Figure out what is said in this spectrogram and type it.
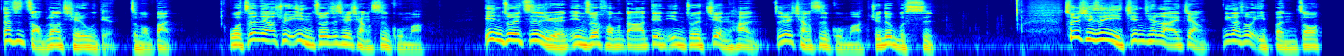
但是找不到切入点，怎么办？我真的要去硬追这些强势股吗？硬追智源、硬追宏达电、硬追建汉这些强势股吗？绝对不是。所以其实以今天来讲，应该说以本周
